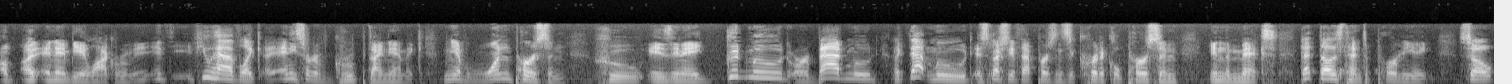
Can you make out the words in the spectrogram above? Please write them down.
a, a, an NBA locker room. If, if you have like any sort of group dynamic, when you have one person who is in a good mood or a bad mood, like that mood, especially if that person's a critical person in the mix, that does tend to permeate. So,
